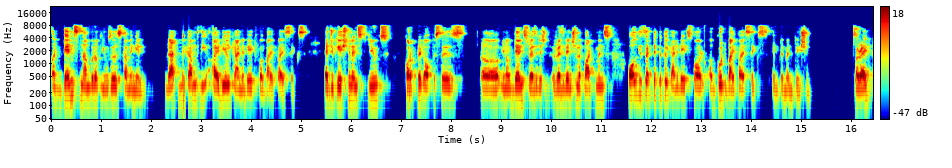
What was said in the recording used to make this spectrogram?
a dense number of users coming in, that becomes the ideal candidate for Wi-Fi 6. Educational institutes, corporate offices, uh, you know, dense residential, residential apartments. All these are typical candidates for a good Wi-Fi 6 implementation. All right.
